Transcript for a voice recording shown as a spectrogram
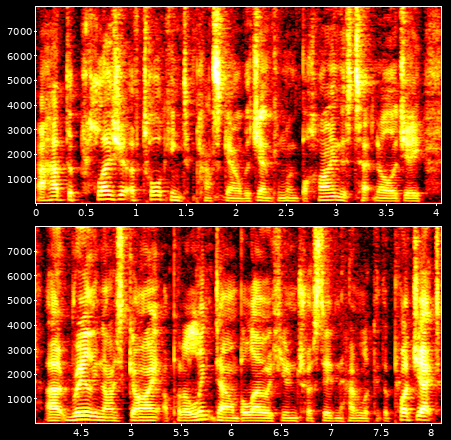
I had the pleasure of talking to Pascal, the gentleman behind this technology. Uh, really nice guy. I'll put a link down below if you're interested in having a look at the project.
